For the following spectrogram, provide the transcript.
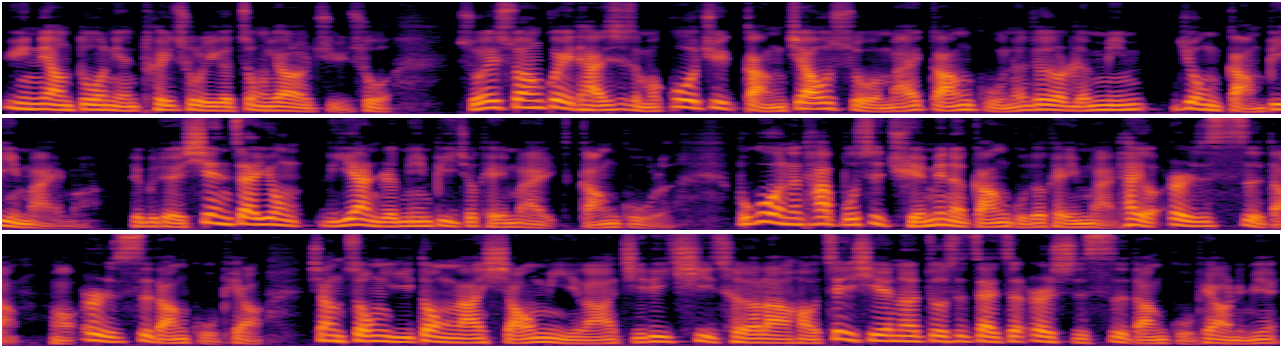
酝酿多年推出了一个重要的举措。所谓双柜台是什么？过去港交所买港股，那就是人民用港币买嘛。对不对？现在用离岸人民币就可以买港股了。不过呢，它不是全面的港股都可以买，它有二十四档哦，二十四档股票，像中移动啦、小米啦、吉利汽车啦，哈，这些呢都是在这二十四档股票里面。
